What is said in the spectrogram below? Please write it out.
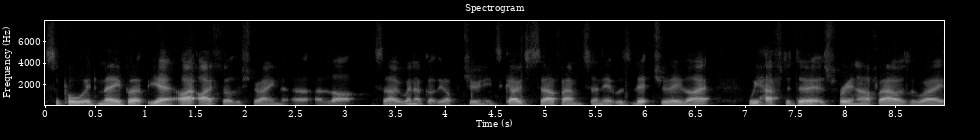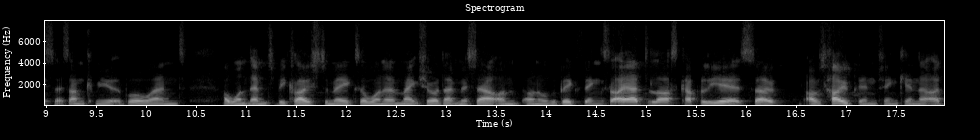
supported me, but yeah, I, I felt the strain a, a, lot. So when I got the opportunity to go to Southampton, it was literally like we have to do it. It's three and a half hours away, so it's uncommutable, and I want them to be close to me because I want to make sure I don't miss out on on all the big things that I had the last couple of years. So I was hoping, thinking that I'd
